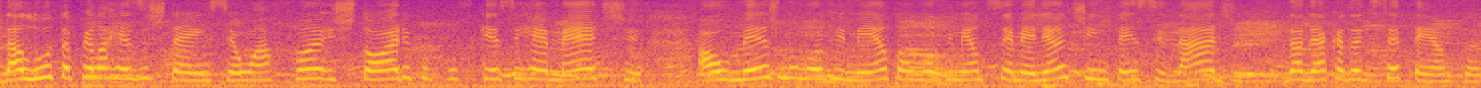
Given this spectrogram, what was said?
da luta pela resistência, um afã histórico porque se remete ao mesmo movimento, a um movimento semelhante em intensidade da década de 70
